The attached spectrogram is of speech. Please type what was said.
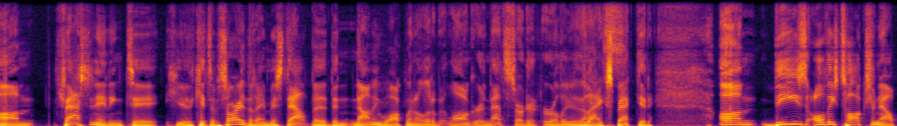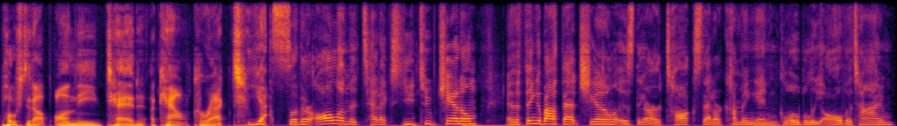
Um, fascinating to hear the kids. I'm sorry that I missed out. The the NAMI walk went a little bit longer, and that started earlier than I expected. Um, these all these talks are now posted up on the TED account, correct? Yes, so they're all on the TEDx YouTube channel. And the thing about that channel is there are talks that are coming in globally all the time.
